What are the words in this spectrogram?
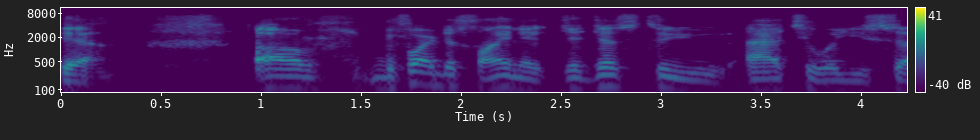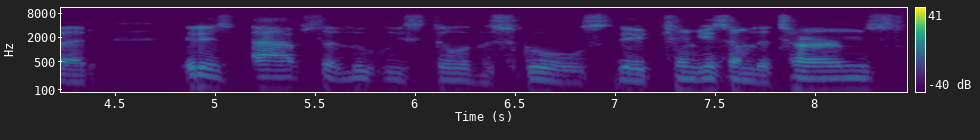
Yeah. Um, before I define it, just to add to what you said, it is absolutely still in the schools. They're changing some of the terms,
